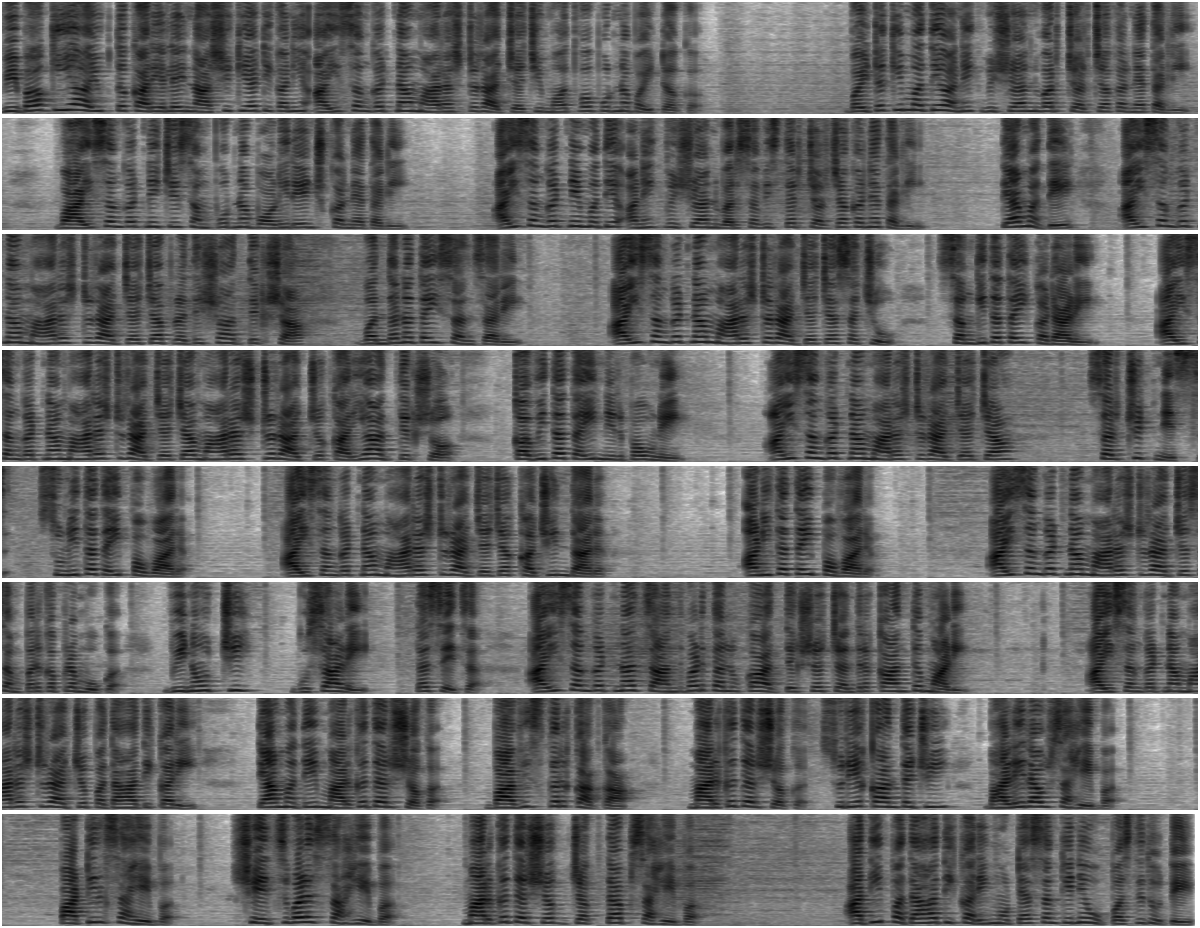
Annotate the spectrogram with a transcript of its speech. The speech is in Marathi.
विभागीय आयुक्त कार्यालय नाशिक या ठिकाणी आई संघटना महाराष्ट्र राज्याची महत्त्वपूर्ण बैठक. बैठकीमध्ये अनेक विषयांवर चर्चा करण्यात आली व आई संघटनेची संपूर्ण बॉडी रेंज करण्यात आली. आई संघटनेमध्ये अनेक विषयांवर सविस्तर चर्चा करण्यात आली. त्यामध्ये आई संघटना महाराष्ट्र राज्याच्या प्रदेशाध्यक्षा वंदनाताई संसारे आई संघटना महाराष्ट्र राज्याच्या सचिव संगीताताई कडाळे आई संघटना महाराष्ट्र राज्याच्या महाराष्ट्र राज्य कार्याध्यक्ष कविताताई निर्भवणे. आई संघटना महाराष्ट्र राज्याच्या सरचिटणीस सुनीताताई पवार. आई संघटना महाराष्ट्र राज्याच्या खजिनदार अनिताताई पवार. आई संघटना महाराष्ट्र राज्य संपर्क प्रमुख विनोदजी घुसाळे तसेच आई संघटना चांदवड तालुका अध्यक्ष चंद्रकांत माळी. आई संघटना महाराष्ट्र राज्य पदाधिकारी त्यामध्ये मार्गदर्शक बाविस्कर काका मार्गदर्शक सूर्यकांतजी भालेराव साहेब पाटील साहेब शेजवळ साहेब मार्गदर्शक जगताप साहेब आदी पदाधिकारी मोठ्या संख्येने उपस्थित होते.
